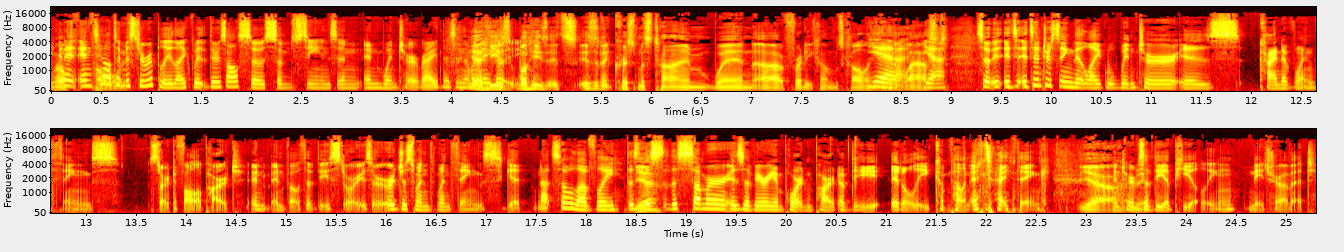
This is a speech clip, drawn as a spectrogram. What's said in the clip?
Well, and, and Talented probably. Mr. Ripley, like there's also some scenes in, in winter, right? Isn't that Yeah, when he's go, well. He's it's isn't it Christmas time when uh, Freddie comes calling you yeah, at last? yeah. So it- it's it's interesting that like winter is kind of when things start to fall apart in, in both of these stories, or, or just when when things get not so lovely. This, Yeah. this the summer is a very important part of the Italy component, I think, yeah. in I terms mean, of the appealing nature of it.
